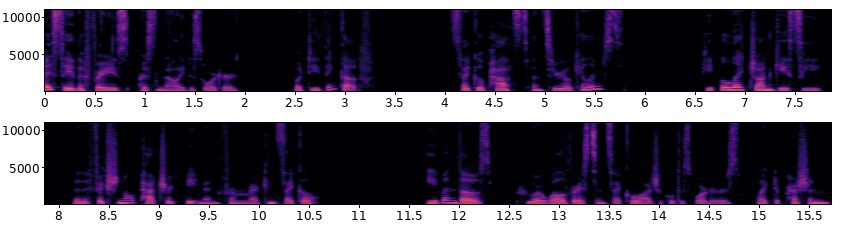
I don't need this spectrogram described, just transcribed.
I say the phrase personality disorder, what do you think of? Psychopaths and serial killers? People like John Gacy or the fictional Patrick Bateman from American Psycho? Even those who are well versed in psychological disorders like depression,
